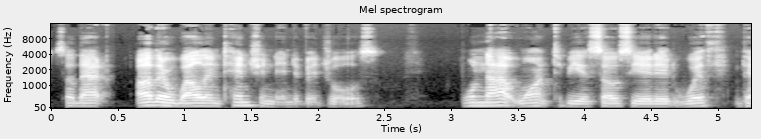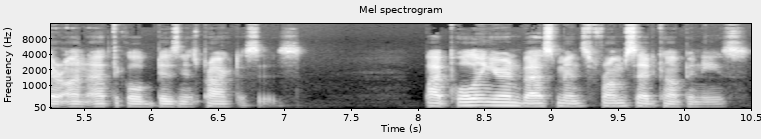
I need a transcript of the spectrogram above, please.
so that other well intentioned individuals will not want to be associated with their unethical business practices. By pulling your investments from said companies,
